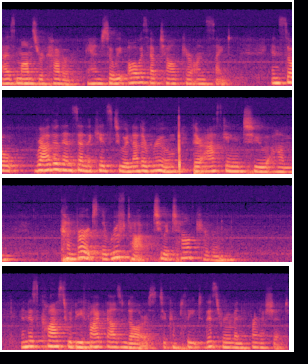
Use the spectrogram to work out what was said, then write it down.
as moms recover. And so we always have childcare on site. And so rather than send the kids to another room, they're asking to um, convert the rooftop to a childcare room. And this cost would be $5,000 to complete this room and furnish it.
